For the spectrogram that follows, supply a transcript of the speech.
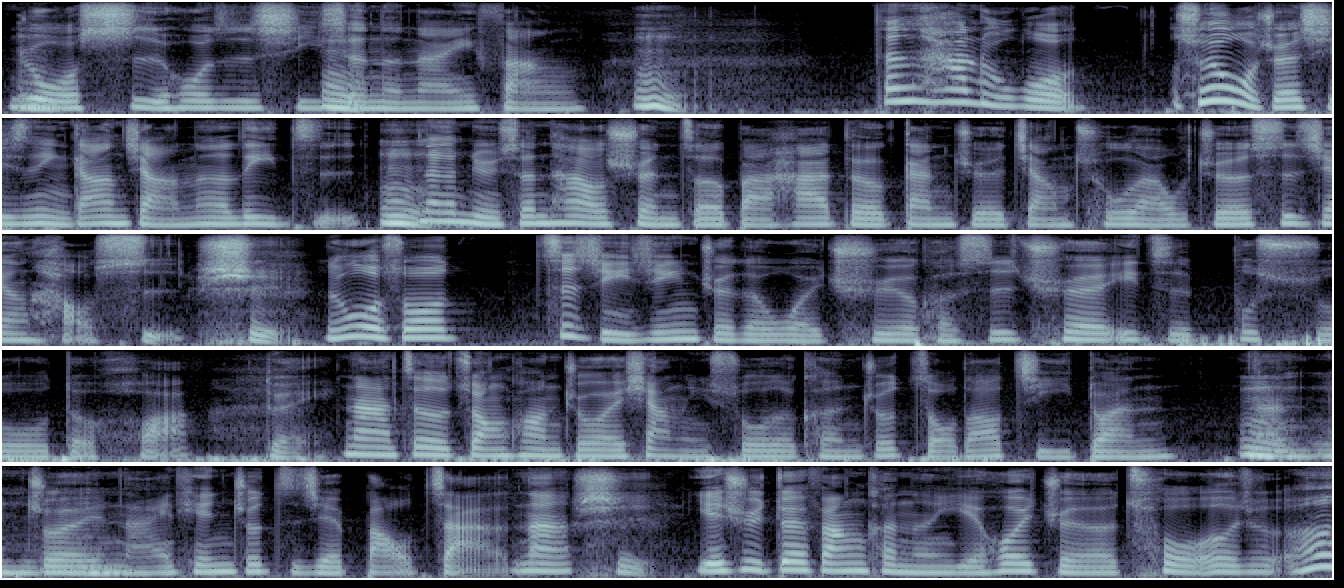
弱势或是牺牲的那一方，嗯。嗯但是他如果，所以我觉得其实你刚刚讲的那个例子，嗯，那个女生她有选择把她的感觉讲出来，我觉得是件好事。是，如果说自己已经觉得委屈了，可是却一直不说的话，对，那这个状况就会像你说的，可能就走到极端，嗯，所以哪一天就直接爆炸了。那是，也许对方可能也会觉得错愕，就啊，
